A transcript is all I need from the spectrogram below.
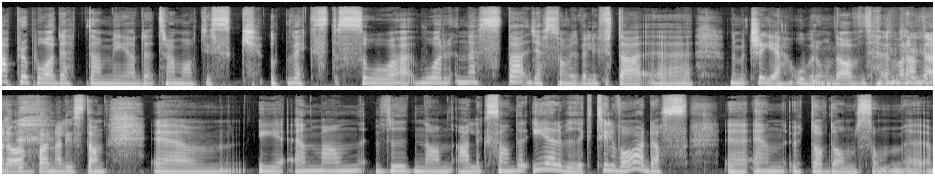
Apropå detta med traumatisk uppväxt, så vår nästa gäst som vi vill lyfta, eh, nummer tre, oberoende mm. av varandra då, på den här listan, eh, är en man vid namn Alexander Ervik. Till vardags eh, en utav dem som eh,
